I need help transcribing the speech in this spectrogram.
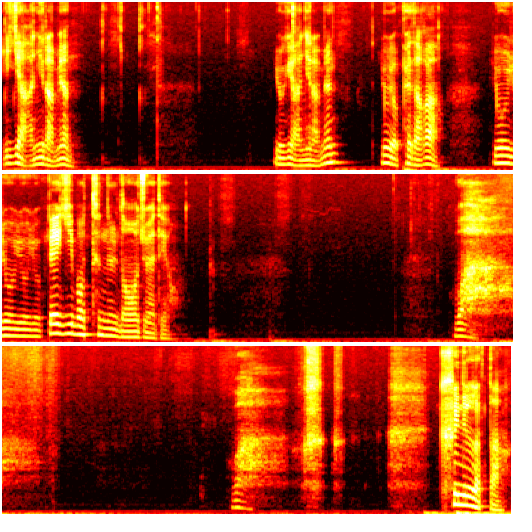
이게 아니라면 요게 아니라면 요 옆에다가 요 요 요 요 빼기 버튼을 넣어줘야 돼요. 와. 와. 큰일 났다.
